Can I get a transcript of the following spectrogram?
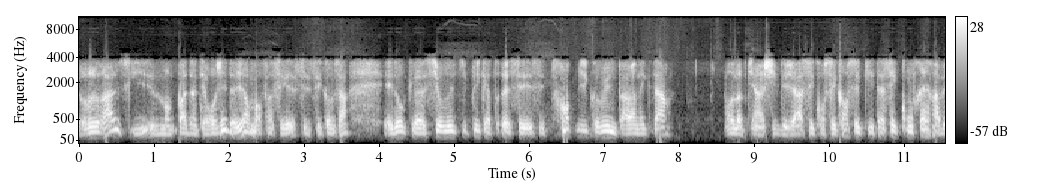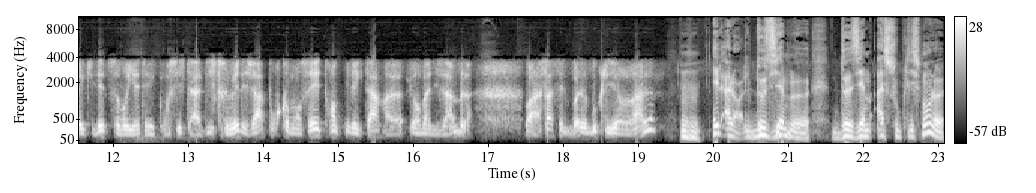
rurales, ce qui ne manque pas d'interroger d'ailleurs, mais enfin c'est comme ça. Et donc euh, si on multiplie ces, ces 30 000 communes par un hectare, on obtient un chiffre déjà assez conséquent, ce qui est assez contraire avec l'idée de sobriété, qui consiste à distribuer déjà, pour commencer, 30 000 hectares euh, urbanisables voilà, ça c'est le, bouclier rural. Mhm. Et alors, le deuxième, euh, deuxième assouplissement, le,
